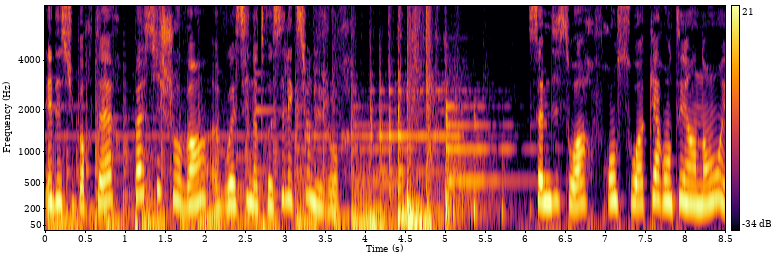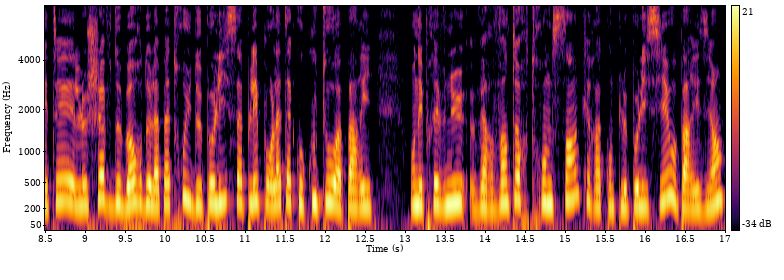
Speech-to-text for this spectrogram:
et des supporters pas si chauvins, voici notre sélection du jour. Samedi soir, François, 41 ans, était le chef de bord de la patrouille de police appelée pour l'attaque au couteau à Paris. On est prévenu vers 20h35, raconte le policier aux Parisiens,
